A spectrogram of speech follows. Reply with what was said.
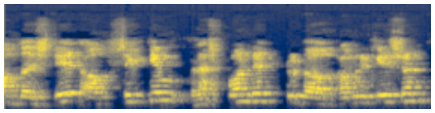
of the state of Sikkim responded to the communication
